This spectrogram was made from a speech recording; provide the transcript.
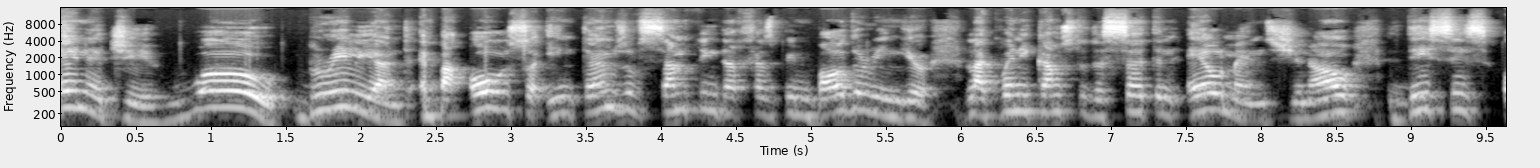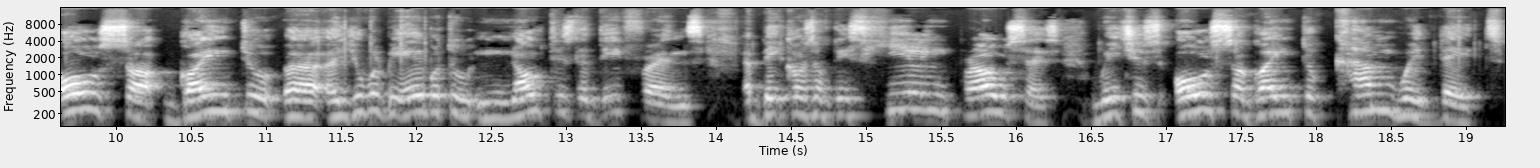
energy. Whoa, brilliant. But also in terms of something that has been bothering you, like when it comes to the certain ailments, you know, this is also going to, uh, you will be able to notice the difference because of this healing process, which is also going to come with it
